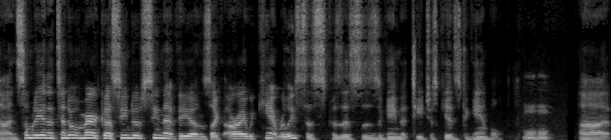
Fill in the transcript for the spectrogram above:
Uh, and somebody at Nintendo of America seemed to have seen that video and was like, "All right, we can't release this because this is a game that teaches kids to gamble." Mhm. Uh,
